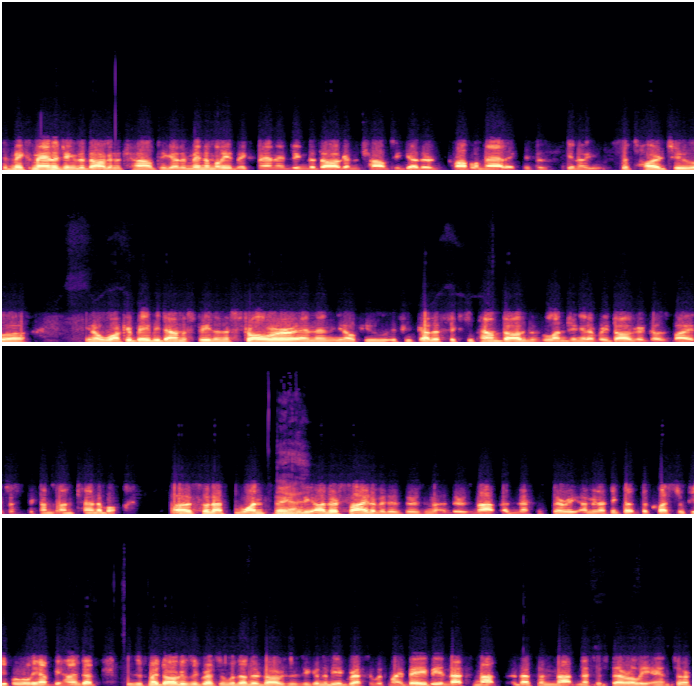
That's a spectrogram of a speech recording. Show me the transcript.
it makes managing the dog and the child together minimally. It makes managing the dog and the child together problematic because you know it's hard to uh, you know walk your baby down the street in a stroller, and then you know if you if you've got a 60 pound dog that's lunging at every dog that goes by, it just becomes untenable. Uh, so that's one thing. Yeah. The other side of it is there's not there's not a necessary. I mean, I think that the question people really have behind that is if my dog is aggressive with other dogs, is he going to be aggressive with my baby? And that's not that's a not necessarily answer.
